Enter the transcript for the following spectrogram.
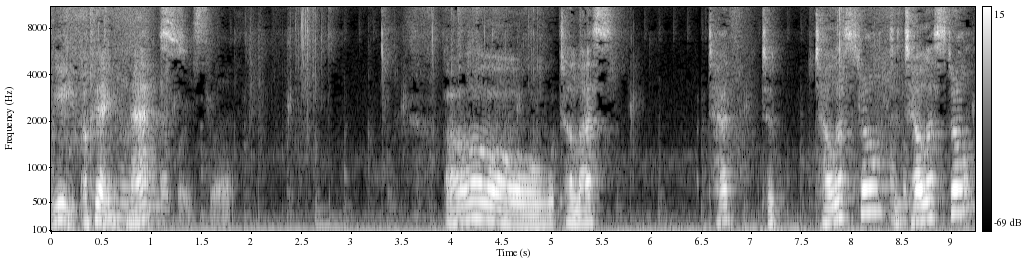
Sweet. Okay, And next. Oh, teles, te, te, telesto, te telesto,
